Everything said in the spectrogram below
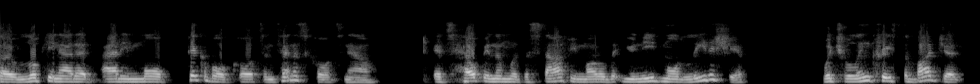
So looking at it, adding more pickleball courts and tennis courts now, it's helping them with the staffing model that you need more leadership, which will increase the budget,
